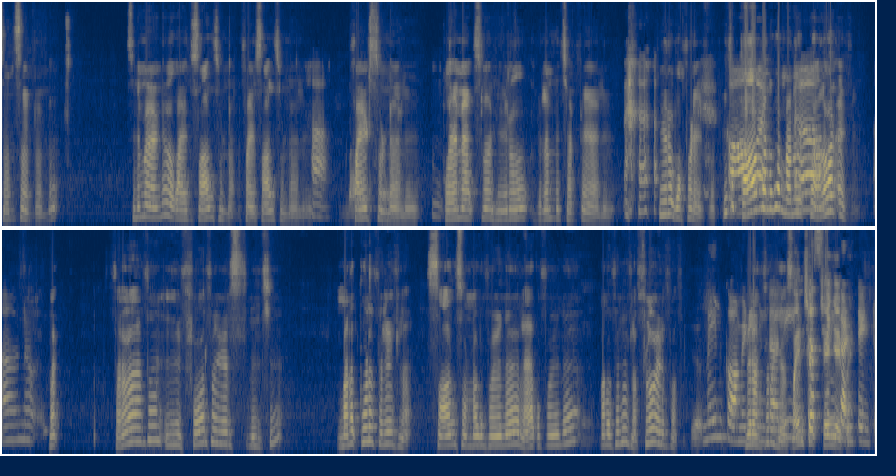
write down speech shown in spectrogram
సెన్స్ ఏంటంటే సినిమా అంటే ఒక ఐదు సాంగ్స్ ఉండాలి ఫైవ్ సాంగ్స్ ఉండాలి ఫైట్స్ ఉండాలి. క్లైమాక్స్లో హీరో విలన్ చంపేయాలి. హీరో గొప్పడైపోయింది ఇది. కామన్గా మనకు. అలవాటు తర్వాత ఈ ఫోర్ ఫైవ్ ఇయర్స్ నుంచి మనకు కూడా తెలియట్లే. సాంగ్స్ ఉండకపోయినా లేకపోయినా ఫ్లో వెళ్ళిపోతుంది మెయిన్ కామెడీ ఉండాలి. Content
